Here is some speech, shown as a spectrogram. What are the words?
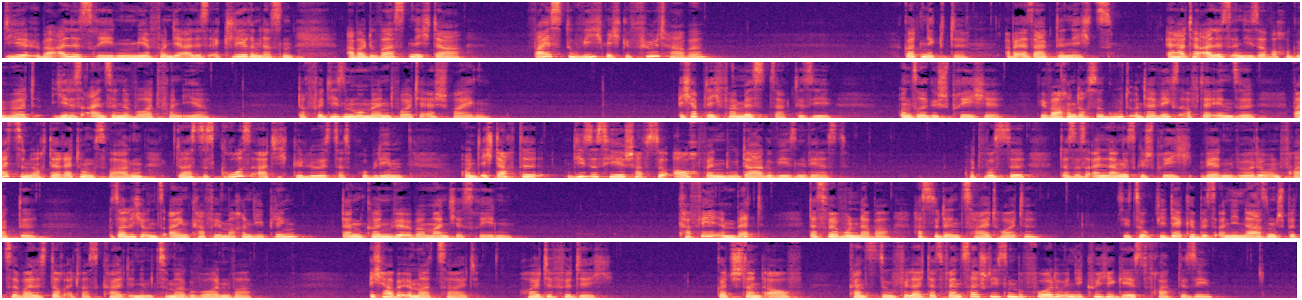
dir über alles reden, mir von dir alles erklären lassen, aber du warst nicht da. Weißt du, wie ich mich gefühlt habe? Gott nickte, aber er sagte nichts. Er hatte alles in dieser Woche gehört, jedes einzelne Wort von ihr. Doch für diesen Moment wollte er schweigen. Ich hab dich vermisst, sagte sie. Unsere Gespräche. Wir waren doch so gut unterwegs auf der Insel. Weißt du noch, der Rettungswagen, du hast es großartig gelöst, das Problem. Und ich dachte, dieses hier schaffst du auch, wenn du da gewesen wärst. Gott wusste, dass es ein langes Gespräch werden würde und fragte, soll ich uns einen Kaffee machen, Liebling? Dann können wir über manches reden. Kaffee im Bett? Das wäre wunderbar. Hast du denn Zeit heute? Sie zog die Decke bis an die Nasenspitze, weil es doch etwas kalt in dem Zimmer geworden war. Ich habe immer Zeit. Heute für dich. Gott stand auf. Kannst du vielleicht das Fenster schließen, bevor du in die Küche gehst? fragte sie.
